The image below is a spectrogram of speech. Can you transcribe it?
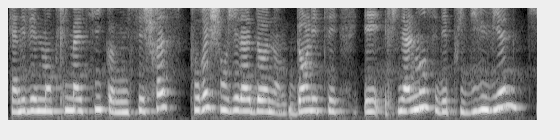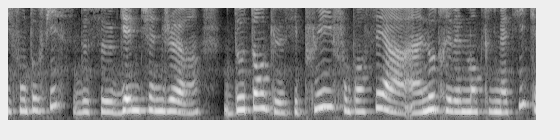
qu'un événement climatique comme une sécheresse pourrait changer la donne dans l'été. Et finalement, c'est des pluies diluviennes qui font office de ce game changer. Hein. D'autant que ces pluies font penser à, un autre événement climatique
